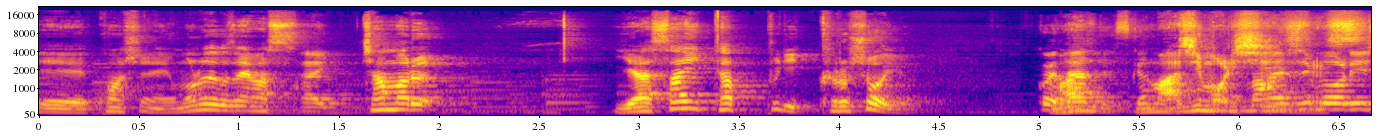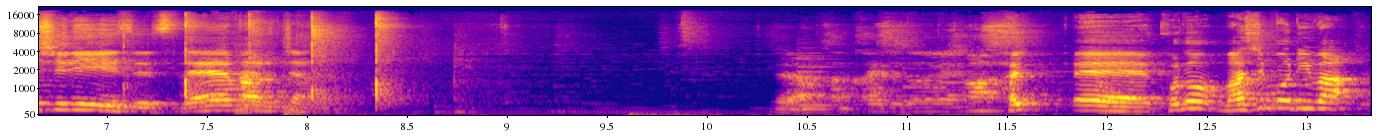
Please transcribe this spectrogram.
えー今週の獲物でございます、はい。ちゃんまる野菜たっぷり黒醤油。これ何ですか？まマジ盛りシリーズです。マジ盛りシリーズですね、まるちゃん。じゃあラムさん解説お願いします。はい、えーこのマジ盛りは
